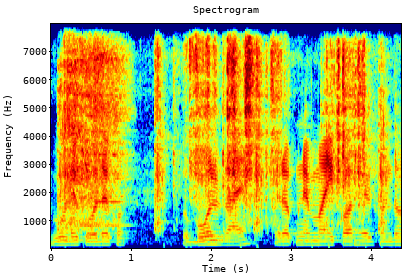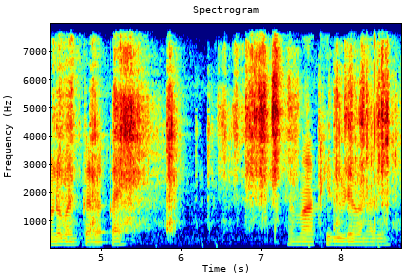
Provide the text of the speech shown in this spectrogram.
वो देखो वो देखो। तो बोल रहा है, फिर अपने माइक और हेडफोन दोनों बंद कर रखा है। हम आखिर वीडियो बना रहे हैं।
